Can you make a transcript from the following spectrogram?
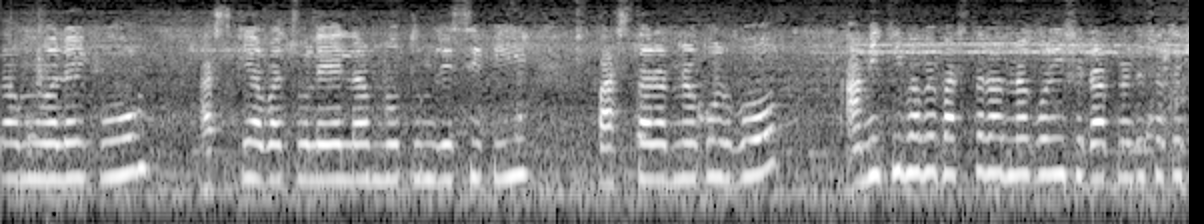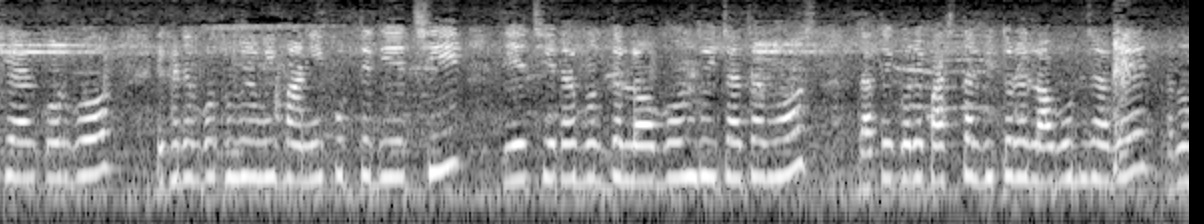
আসসালামু আলাইকুম। আজকে আবার চলে এলাম নতুন রেসিপি পাস্তা রান্না করব। আমি কীভাবে পাস্তা রান্না করি সেটা আপনাদের সাথে শেয়ার করব। এখানে প্রথমে আমি পানি ফুটতে দিয়েছি। দিয়েছি এটার মধ্যে লবণ, দুই চা চামচ। যাতে করে পাস্তার ভিতরে লবণ যাবে এবং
